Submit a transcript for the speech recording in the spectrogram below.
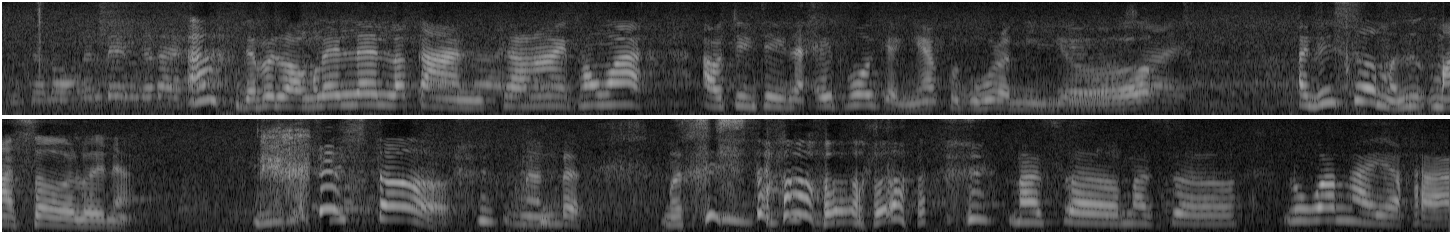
หรือจะลองเล่นๆก็ได้อะเดี๋ยวไปลองเล่นๆแล้วกันใช่เพราะว่าเอาจริงๆนะไอ้พวกอย่างเงี้ยคุณอู้เรามีเยอะ ใช่อันนี้เสื้อเหมือนมาเซอร์เลยเนี่ย ซิสเตอร์เหมือนแบบเหมือนซิสเตอร์ มาเซอร์มาเซอร์รู้ว่าไงอะคะ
